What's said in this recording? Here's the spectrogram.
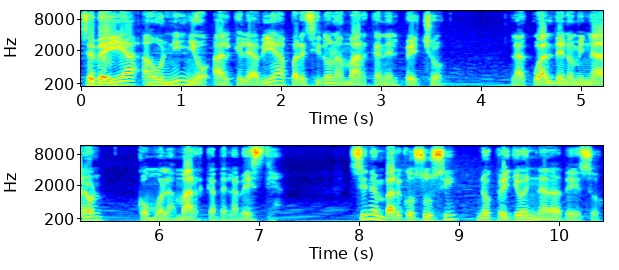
se veía a un niño al que le había aparecido una marca en el pecho, la cual denominaron como la marca de la bestia. Sin embargo, Susie no creyó en nada de eso,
